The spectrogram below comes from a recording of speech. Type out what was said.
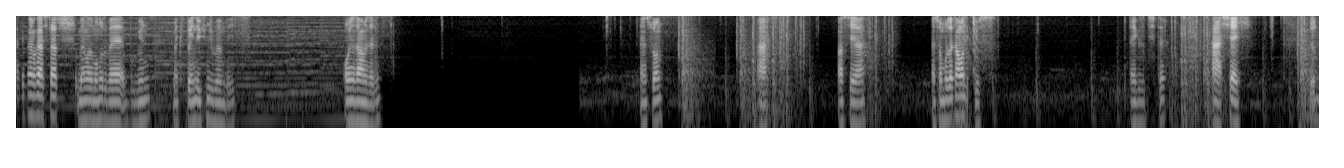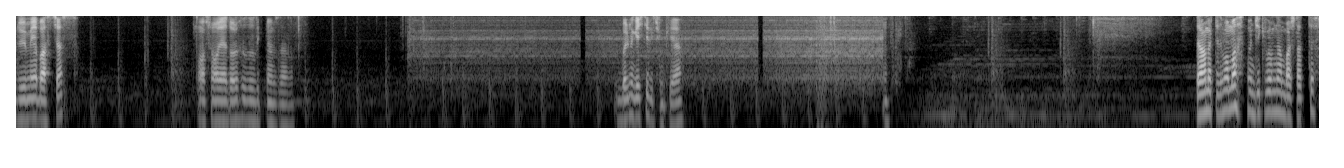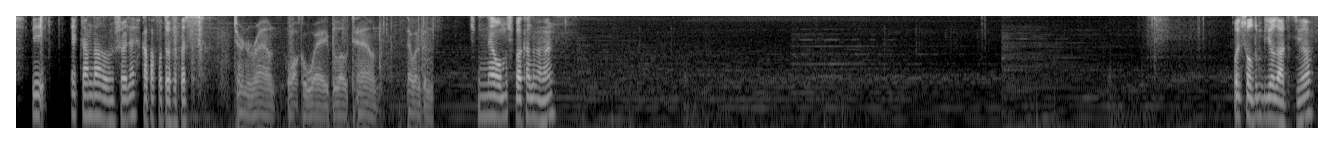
Herkese arkadaşlar. Benim adım Onur ve bugün Max Payne'de 3. bölümdeyiz. Oyuna devam edelim. En son... Ha. Nasıl ya? En son burada kalmadık ki biz. Exit işte. Ha şey. Düğmeye basacağız. Ondan sonra oraya doğru hızlı hızlı gitmemiz lazım. Bölümü geçtiydik çünkü ya. Devam et dedim ama önceki bölümden başlattı. Bir ekran daha alalım şöyle. Kapak fotoğraf yaparız. Turn around, walk away, blow town. That would have been Şimdi ne olmuş bakalım hemen. Polis olduğumu biliyorlardı diyor.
